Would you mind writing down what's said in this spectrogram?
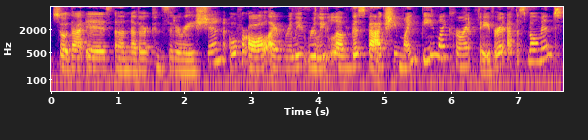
So that is another consideration. Overall, I really, really love this bag. She might be my current favorite at this moment.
